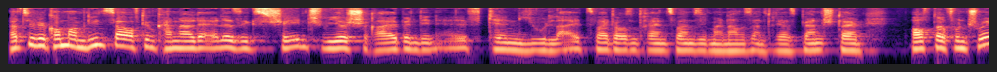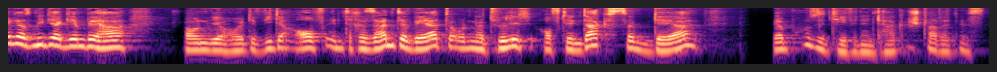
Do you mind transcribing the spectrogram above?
Herzlich willkommen am Dienstag auf dem Kanal der LS Exchange. Wir schreiben den 11. Juli 2023. Mein Name ist Andreas Bernstein. Auftrag von Traders Media GmbH schauen wir heute wieder auf interessante Werte und natürlich auf den DAX, der sehr positiv in den Tag gestartet ist.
